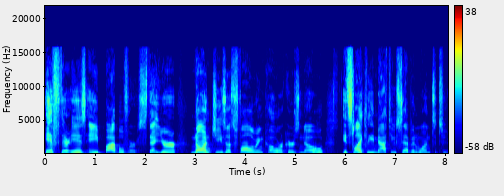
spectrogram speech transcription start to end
If there is a Bible verse that your non Jesus following coworkers know, it's likely Matthew 7 1 to 2.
